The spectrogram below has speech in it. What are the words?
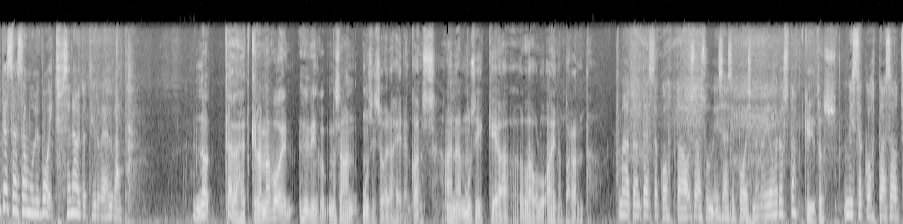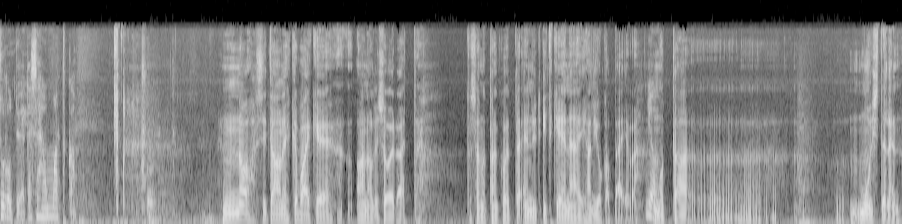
Miten sä Samuli voit? Sä näytät hirveän hyvältä. No tällä hetkellä mä voin hyvin, kun mä saan musisoida heidän kanssa. Aina musiikki ja laulu aina parantaa. Mä otan tässä kohtaa osa sun isäsi poismenon johdosta. Kiitos. Missä kohtaa sä oot surutyötä? Sehän on matka. No, sitä on ehkä vaikea analysoida, että sanotaanko, että en nyt itke enää ihan joka päivä, Joo. mutta äh, muistelen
